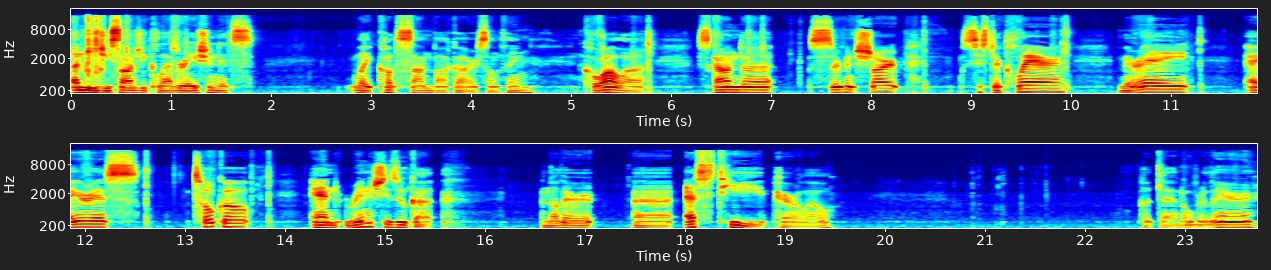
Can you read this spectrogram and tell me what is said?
a Nijisanji collaboration. It's like called Sanbaka or something. Koala, Skanda, Servant Sharp, Sister Claire, Mireille, Iris, Toko, and Rin Shizuka. Another uh, ST parallel. Put that over there.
